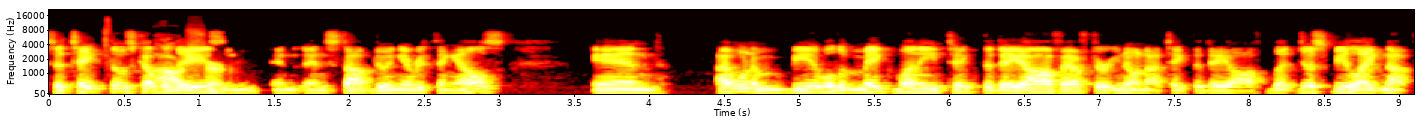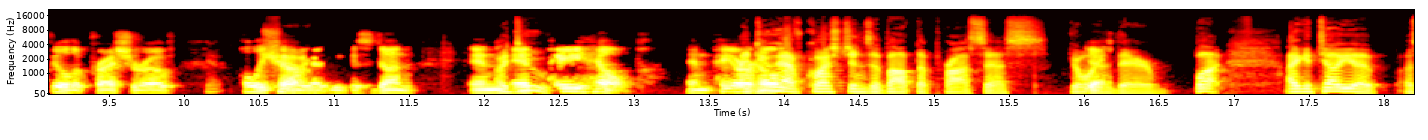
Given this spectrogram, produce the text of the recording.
to take those couple Oh, days sure. and, and and stop doing everything else, and I want to be able to make money, take the day off after you know not take the day off, but just be like not feel the pressure of holy cow, Sure. we got to get this done, and I do. and pay help and pay our I do help. have questions about the process going there, but I could tell you a,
